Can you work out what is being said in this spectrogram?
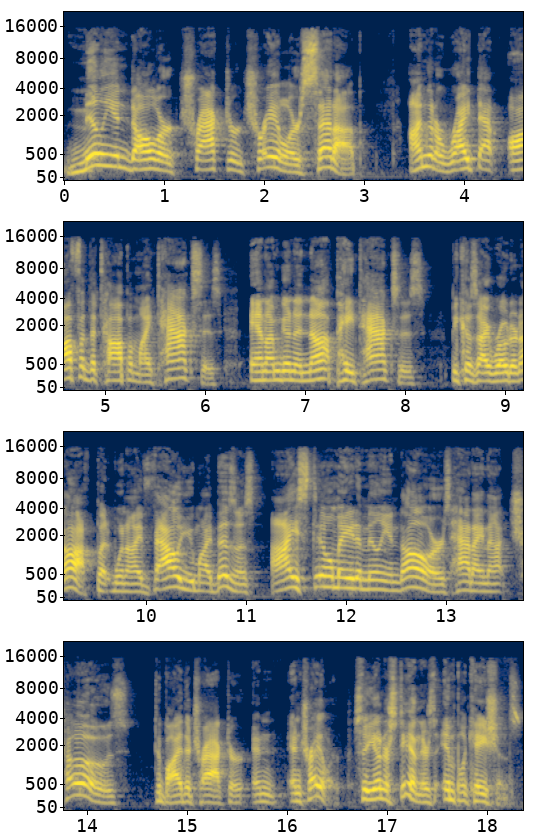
million dollar tractor trailer setup, I'm going to write that off at the top of my taxes and I'm going to not pay taxes because I wrote it off. But when I value my business, I still made a million dollars had I not chose to buy the tractor and, and trailer. So you understand there's implications.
